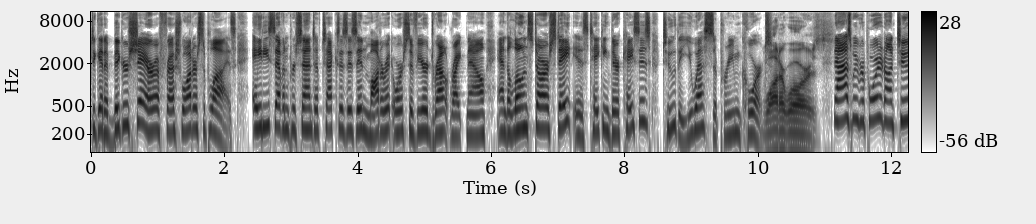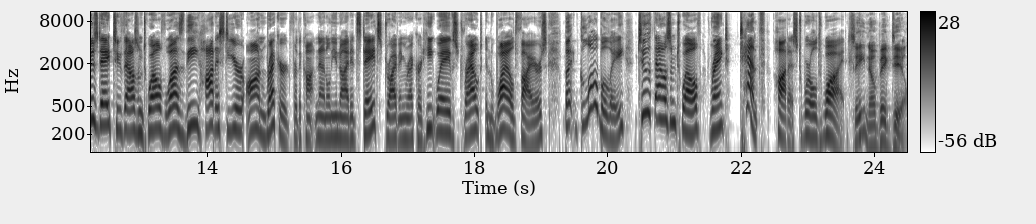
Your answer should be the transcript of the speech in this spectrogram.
to get a bigger share of fresh water supplies. 87% of Texas is in moderate or severe drought right now, and the Lone Star State is taking their cases to the U.S. Supreme Court. Water wars. Now, as we reported on Tuesday, 2012 was the hottest year on record for the continental United States, driving record heat waves, drought, and wildfires. But globally, 2012 ranked 10th hottest worldwide. See, no big deal.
